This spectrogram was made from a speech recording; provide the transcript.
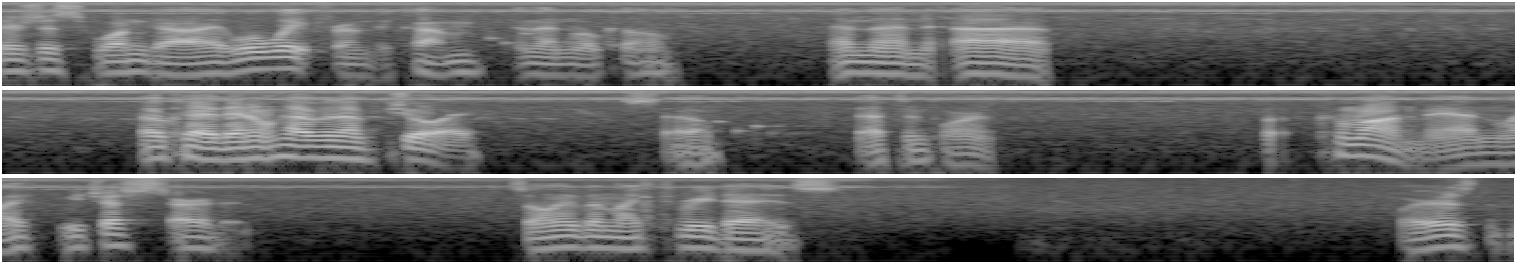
there's just one guy. We'll wait for him to come, and then we'll kill him. And then, uh, okay, they don't have enough joy, so that's important. But come on, man, like we just started. It's only been like three days. Where's the...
